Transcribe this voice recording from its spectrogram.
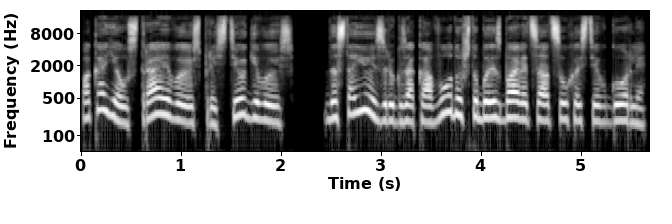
Пока я устраиваюсь, пристегиваюсь, достаю из рюкзака воду, чтобы избавиться от сухости в горле,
